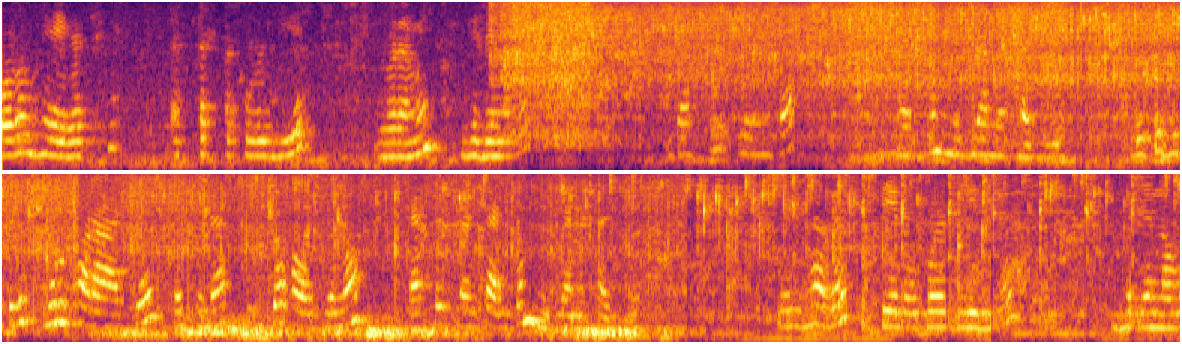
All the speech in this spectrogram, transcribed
গরম হয়ে গেছে, একটা একটা করে দিয়ে এবার আমি ভেজে নেব। গ্যাসের একদম মিডিয়ামে থাকবে। যেতে ভিতরে পুর ভরা আছে, তো সেটা সিদ্ধ হওয়ার জন্য গ্যাসের ফ্লেমটা একদম মিডিয়ামে থাকবে। এইভাবে তেল উপরে দিয়ে দিয়ে ভেজে নেব।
